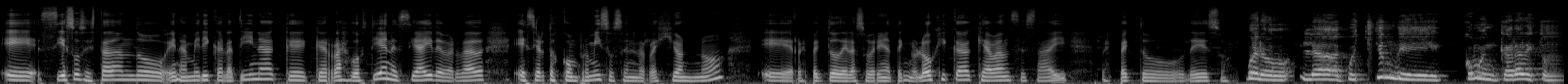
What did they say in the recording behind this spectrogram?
eh, si eso se está dando en América Latina, qué, rasgos tiene, si hay de verdad eh, ciertos compromisos en la región, ¿no? Eh, respecto de la soberanía tecnológica, qué avances hay respecto de eso. Bueno, la cuestión de cómo encarar estos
